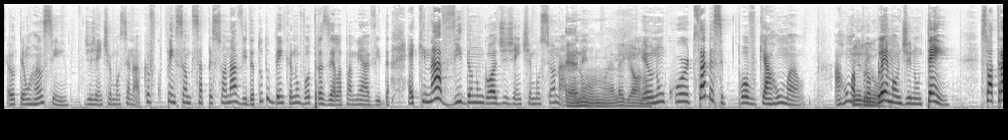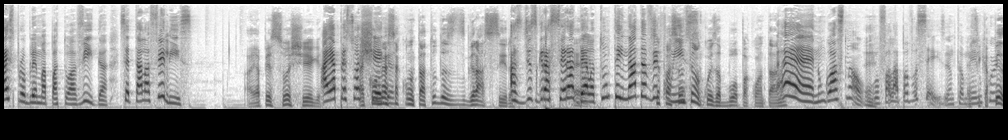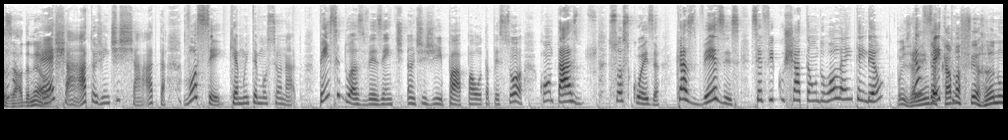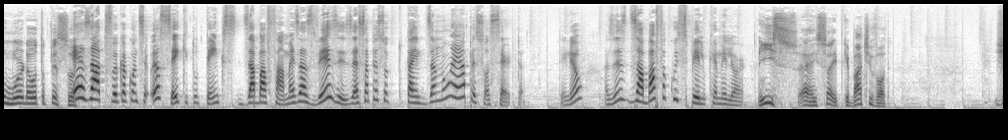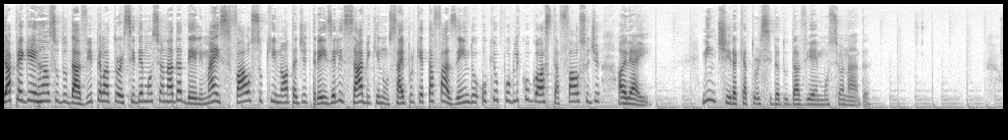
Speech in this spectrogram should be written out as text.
Eu tenho um rancinho de gente emocionada. Porque eu fico pensando nessa pessoa na vida. Tudo bem que eu não vou trazer ela pra minha vida. É que na vida eu não gosto de gente emocionada, É, né? não, não é legal, não. Eu não curto. Sabe esse povo que arruma, arruma Ele problema onde não tem? Só traz problema pra tua vida? Você tá lá feliz. Aí a pessoa chega. Aí a pessoa Aí chega. começa a contar todas as desgraceiras. As desgraceiras É. dela. Tu não tem nada a ver Você com fala, você não isso. tem uma coisa boa pra contar, né? É, não gosto não. É. Vou falar pra vocês. Eu também É, não fica não. pesado, né, É chato, gente chata. Você, que é muito emocionado, pense duas vezes antes de ir pra, pra outra pessoa contar as suas coisas. Que às vezes você fica o chatão do rolê, entendeu? Pois é, Eu ainda acaba ferrando o humor da outra pessoa. Exato, foi o que aconteceu. Eu sei que tu tem que desabafar, mas às vezes essa pessoa que tu tá indo dizendo não é a pessoa certa. Entendeu? Às vezes desabafa com o espelho que é melhor. Isso, é isso aí, porque bate e volta. Já peguei ranço do Davi pela torcida emocionada dele, mas falso que nota de três. Ele sabe que não sai porque tá fazendo o que o público gosta. Falso de. Olha aí. Mentira que a torcida do Davi é emocionada.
